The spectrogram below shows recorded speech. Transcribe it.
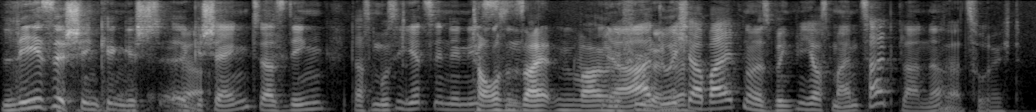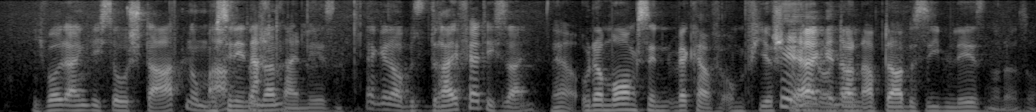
Leseschinken gesch äh, Ja. geschenkt. Das Ding, das muss ich jetzt in den nächsten Tausend Seiten waren ja, Gefühle, durcharbeiten und das bringt mich aus meinem Zeitplan. Ne? Ne? Ja, zu Recht. Ich wollte eigentlich so starten um Muss acht in die und Nacht dann, reinlesen. ja genau, bis drei fertig sein. Ja, oder morgens den Wecker um vier Stunden Ja, und genau. dann ab da bis sieben lesen oder so.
